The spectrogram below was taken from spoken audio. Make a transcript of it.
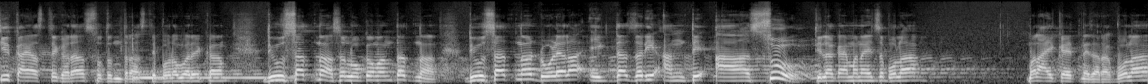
ती काय असते? घरात स्वतंत्र असते. बरोबर आहे का? दिवसातनं असं लोक म्हणतात ना दिवसातनं डोळ्याला एकदा जरी आणते आसू तिला काय म्हणायचं? बोला. मला ऐका येत नाही जरा. बोला.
